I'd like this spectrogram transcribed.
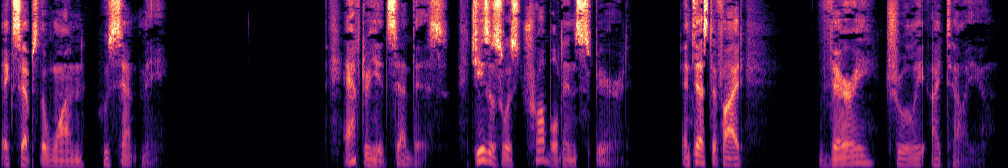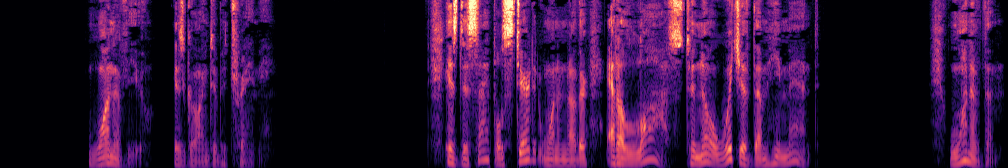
accepts the one who sent me. After he had said this jesus was troubled in spirit and testified very truly i tell you one of you is going to betray me his disciples stared at one another at a loss to know which of them he meant. One of them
